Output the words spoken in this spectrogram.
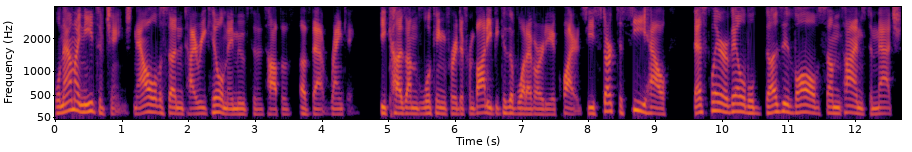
Well, now my needs have changed. Now all of a sudden, Tyreek Hill may move to the top of, of that ranking because I'm looking for a different body because of what I've already acquired. So you start to see how best player available does evolve sometimes to match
